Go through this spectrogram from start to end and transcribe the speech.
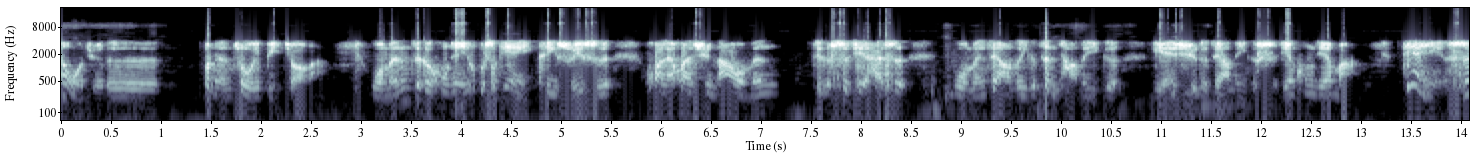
那，我觉得不能作为比较吧。我们这个空间又不是电影，可以随时换来换去。那我们这个世界还是我们这样的一个正常的一个连续的这样的一个时间空间嘛？电影是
